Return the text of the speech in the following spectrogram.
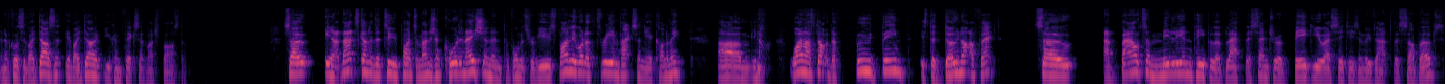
And of course, if I doesn't, if I don't, you can fix it much faster. So you know that's kind of the two points of management: coordination and performance reviews. Finally, what are three impacts on the economy? Um, you know, one I start with the food theme is the donut effect. So about a million people have left the center of big US cities and moved out to the suburbs.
